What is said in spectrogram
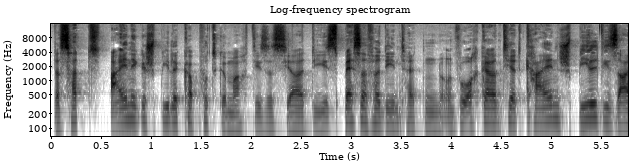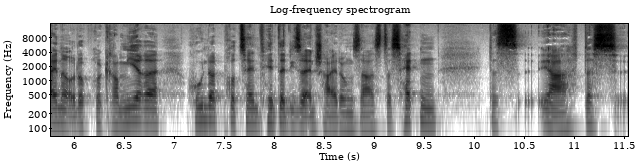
Das hat einige Spiele kaputt gemacht dieses Jahr, die es besser verdient hätten und wo auch garantiert kein Spieldesigner oder Programmierer 100% hinter dieser Entscheidung saß. Das hätten, das, ja, das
